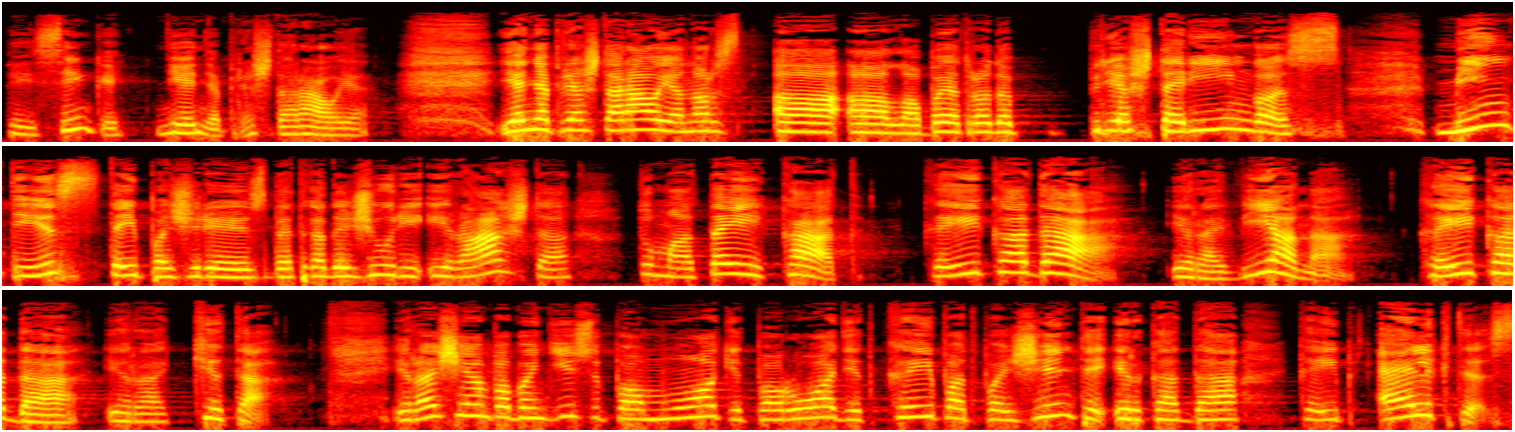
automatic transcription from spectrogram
Teisingai, jie neprieštarauja. Jie neprieštarauja, nors a, a, labai atrodo prieštaringos mintys, tai pažiūrėjus, bet kada žiūri į raštą, tu matai, kad kai kada yra viena, kai kada yra kita. Ir aš jam pabandysiu pamokyti, parodyti, kaip atpažinti ir kada, kaip elgtis.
